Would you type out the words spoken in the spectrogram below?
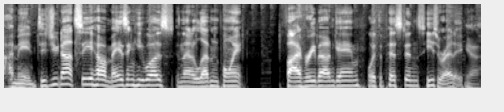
I mean, did you not see how amazing he was in that 11 point, five rebound game with the Pistons? He's ready. Yeah,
